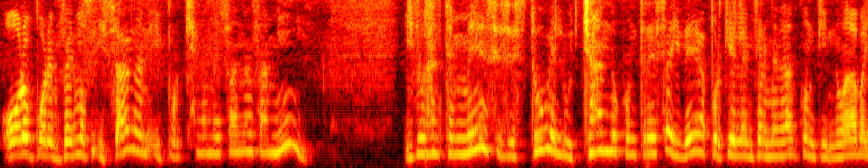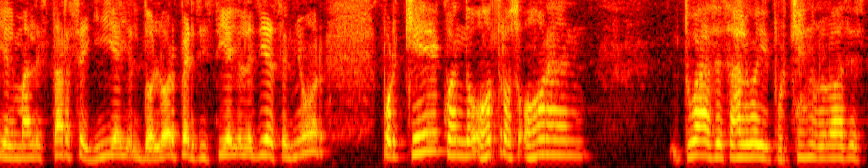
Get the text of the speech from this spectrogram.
Oro por enfermos y sanan. ¿Y por qué no me sanas a mí? Y durante meses estuve luchando contra esa idea porque la enfermedad continuaba y el malestar seguía y el dolor persistía. Yo les decía, Señor, ¿por qué cuando otros oran, tú haces algo y por qué no lo haces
